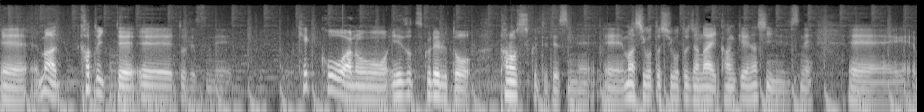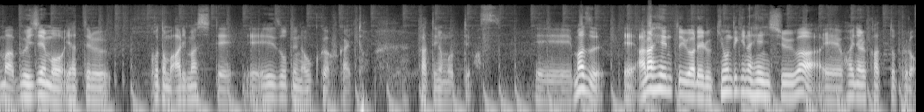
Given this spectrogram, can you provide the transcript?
えー、まあ、かといって、えー、っとですね、結構あの映像作れると楽しくてですね、えー、まあ、仕事仕事じゃない関係なしにですね、えー、まあ、VJ もやってることもありまして、えー、映像というのは奥が深いと勝手に思っています。えまず、えー、アラ編と言われる基本的な編集は、えー、ファイナルカットプロ、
